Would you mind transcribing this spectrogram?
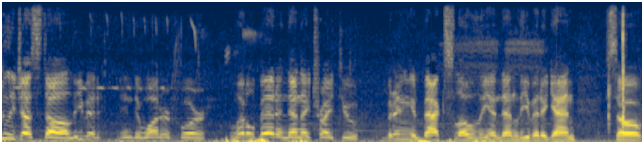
Usually just uh, leave it in the water for a little bit and then I try to bring it back slowly and then leave it again. So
